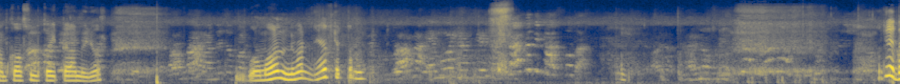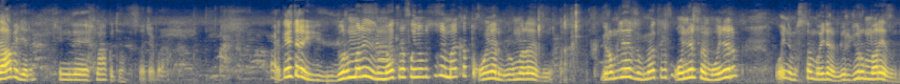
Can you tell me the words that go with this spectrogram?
Tam kalsın bu kayıt devam ediyor. Bu ama ne var ne yapacak tabii. Hadi devam edelim. Şimdi ne yapacağız acaba? Arkadaşlar yorumlara yazın. Minecraft oynamak istiyorsanız Minecraft'ta oynarım. Yorumlara yazın. Yorumlara yazın. Minecraft oynarsam oynarım. Oynamazsam oynarım. Yor- Yorumlara yazın.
